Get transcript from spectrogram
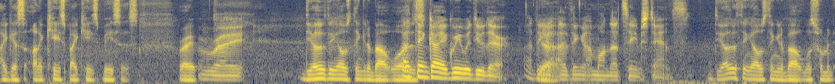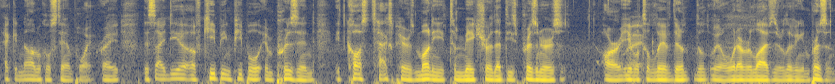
I guess, on a case by case basis, right? right. The other thing I was thinking about was I think I agree with you there. I think Yeah. I think I'm on that same stance. The other thing I was thinking about was from an economical standpoint, right? This idea of keeping people imprisoned, it costs taxpayers money to make sure that these prisoners are able to live their, the, you know, whatever lives they're living in prison.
